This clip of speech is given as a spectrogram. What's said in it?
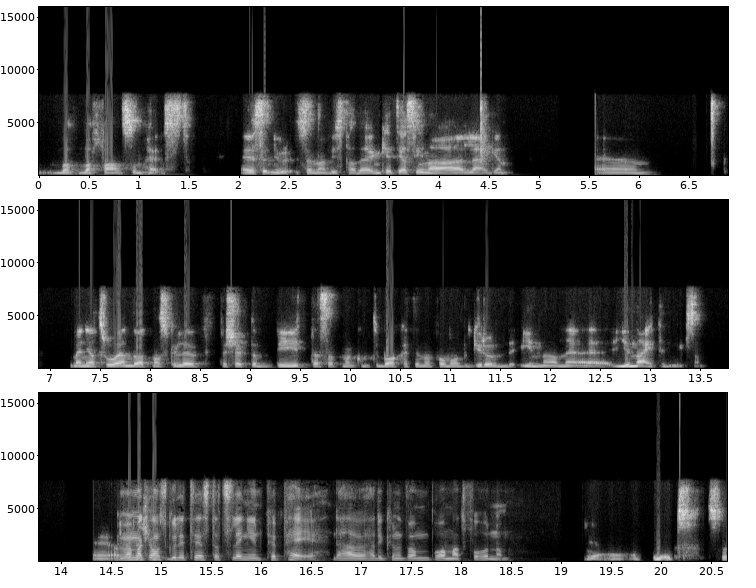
vad, vad fan som helst. Eh, sen, sen visst hade Enketia sina lägen. Eh, men jag tror ändå att man skulle försökt att byta så att man kom tillbaka till någon form av grund innan eh, United. Liksom. Eh, Men man kanske skulle testa att slänga in PP. Det här hade kunnat vara en bra match för honom. Ja, absolut. Så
